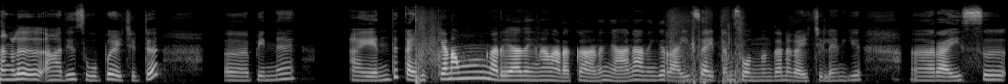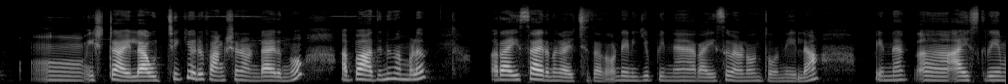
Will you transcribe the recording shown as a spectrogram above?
ഞങ്ങൾ ആദ്യം സൂപ്പ് കഴിച്ചിട്ട് പിന്നെ എന്ത് കഴിക്കണം എന്നറിയാതെ ഇങ്ങനെ നടക്കുകയാണ് ഞാനാണെങ്കിൽ റൈസ് ഐറ്റംസ് ഒന്നും തന്നെ കഴിച്ചില്ല. എനിക്ക് റൈസ് ഇഷ്ടമായില്ല ഉച്ചയ്ക്ക് ഒരു ഫങ്ഷൻ ഉണ്ടായിരുന്നു. അപ്പോൾ അതിന് നമ്മൾ റൈസായിരുന്നു കഴിച്ചത്. അതുകൊണ്ട് എനിക്ക് പിന്നെ റൈസ് വേണമെന്ന് തോന്നിയില്ല. പിന്നെ ഐസ്ക്രീം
